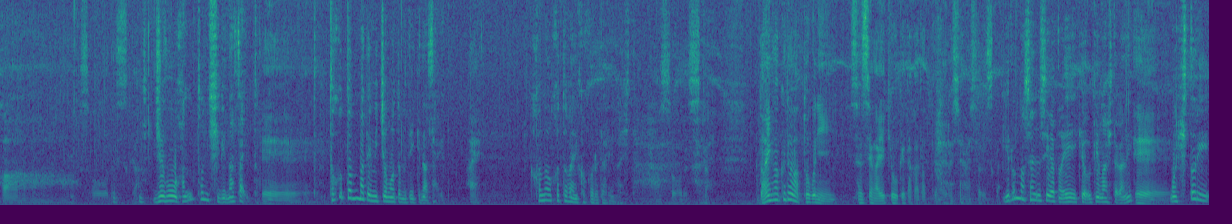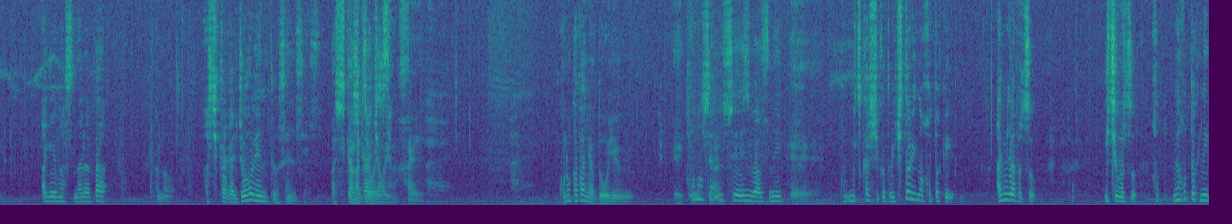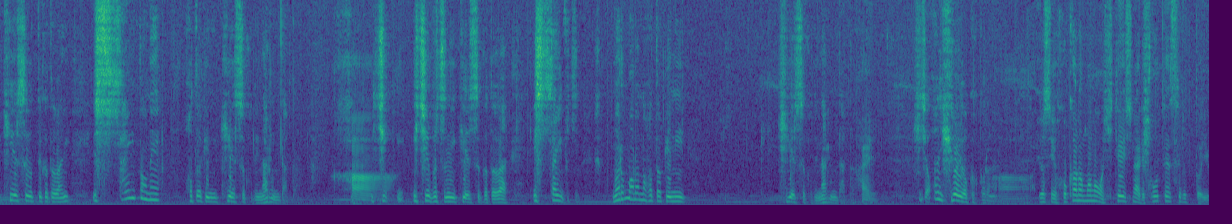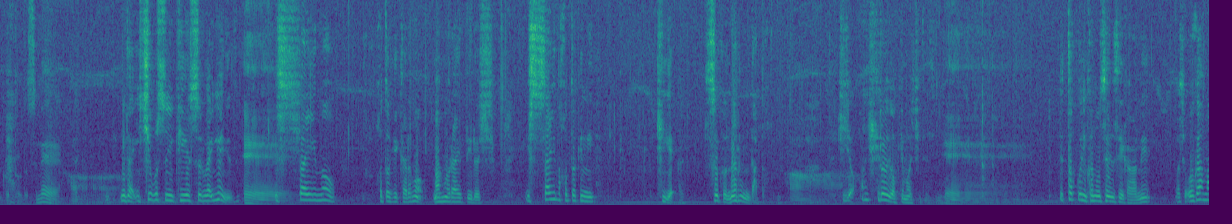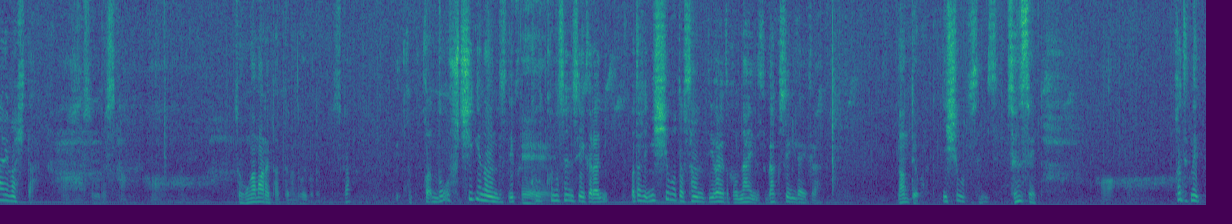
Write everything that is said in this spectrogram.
はあそうですか。自分を本当に知りなさいと。ええ。とことんまで道を求めていきなさいと。はい。この言葉に心打たれました。ああそうですか、大学では特に先生が影響を受けた方っていらっしゃいましたですか？いろんな先生方の影響を受けましたがねええ。もう一人挙げますならばあの足利上演という先生です。足利上上演演さんはい。この方にはどういうこの先生にはですねえ難しいこと一人の仏阿弥陀仏一物ほ仏に帰依するってことはね一切のね仏に帰依することになるんだと。はあ一一物に帰依することは一切物もろもろの仏に帰依することになるんだと。はい。非常に広いお心が要するに他のものを否定しないで肯定するということですね。はい。な一物に帰依するがゆえにえ一切の仏からも守られているし一切の仏に帰依することになるんだと。あ非常に広いお気持ちですね。えで特にこの先生からね私拝まれました。ああそうですか。はあ。そう拝まれたっていうのはどういうことなんですか？これどう不思議なんですね、こええ。この先生から私西本さんって言われたことないんです。学生時代から。なんて呼ばれた。西本先生。先生と。ほんでね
